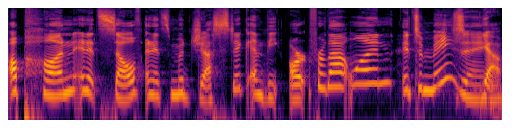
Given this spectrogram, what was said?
a pun in itself and it's majestic and the art for that one. It's amazing. Yeah.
